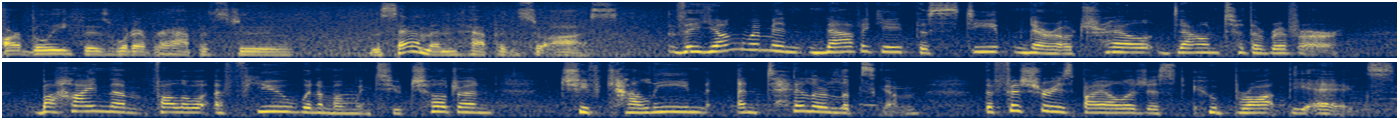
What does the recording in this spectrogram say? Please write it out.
our belief is whatever happens to the salmon happens to us. The young women navigate the steep, narrow trail down to the river. Behind them follow a few Winnemem Wintu children, Chief Caleen and Taylor Lipscomb, the fisheries biologist who brought the eggs.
